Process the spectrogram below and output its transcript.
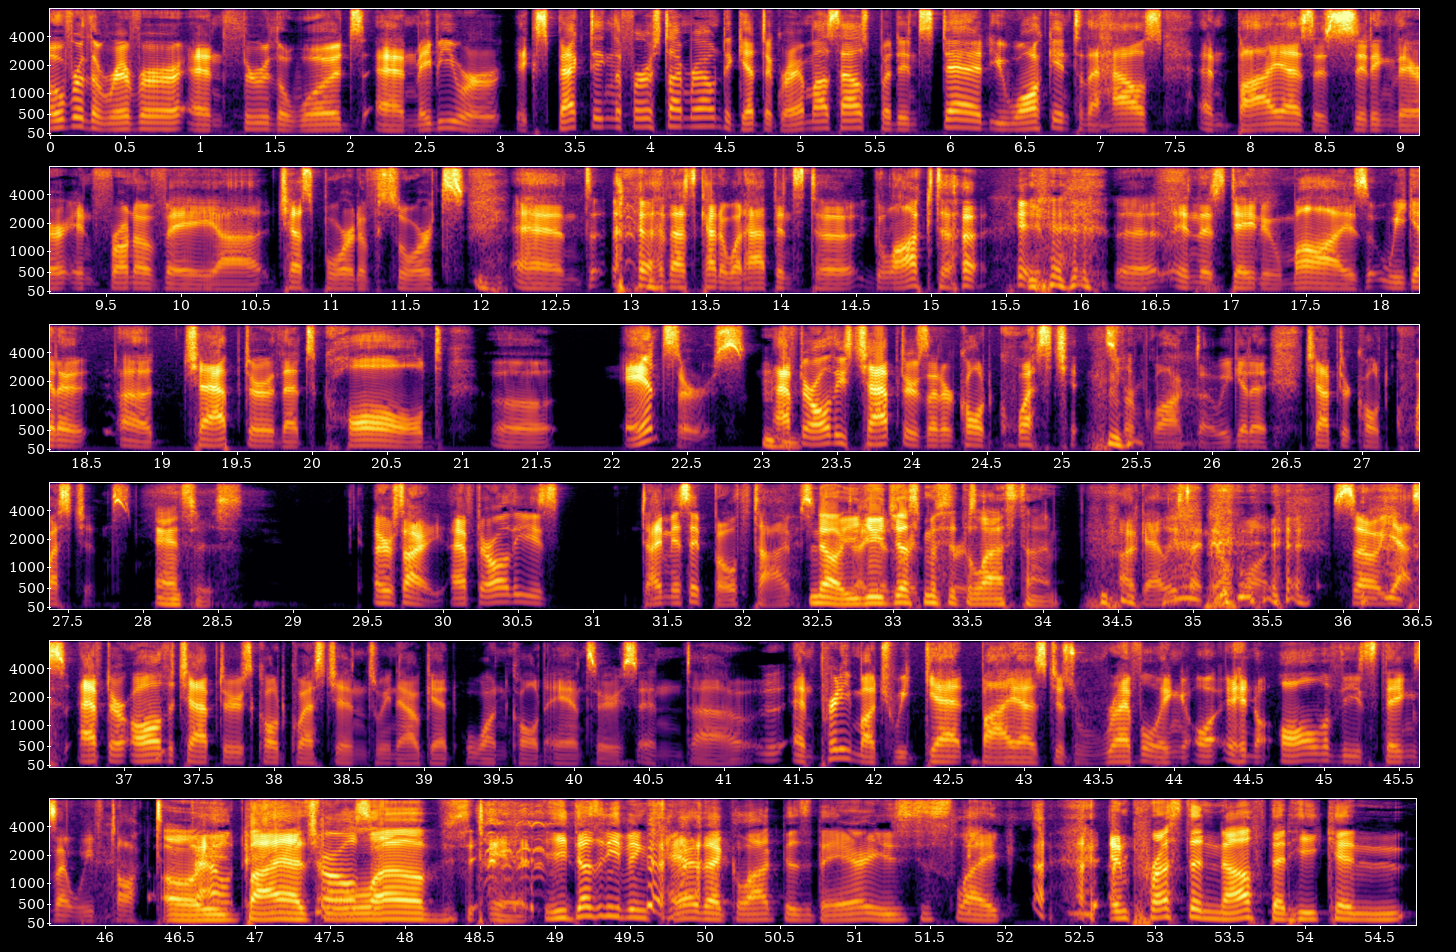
over the river and through the woods and maybe you were expecting the first time around to get to grandma's house but instead you walk into the house and Bayaz is sitting there in front of a uh, chessboard of sorts and that's kind of what happens to Glokta in, uh, in this denouement is we get a, a chapter that's called uh, answers Mhm. after all these chapters that are called questions from Glokta. We get a chapter called questions. Answers. Or sorry, after all these, did I miss it both times? No, you, you just right missed it the last time. Okay, at least I nailed one. So yes, after all the chapters called questions, we now get one called answers, and uh, and pretty much we get Bayaz just reveling in all of these things that we've talked Oh, about. Bayaz Charles- loves it. He doesn't even care that Glock is there. He's just like impressed enough that he can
